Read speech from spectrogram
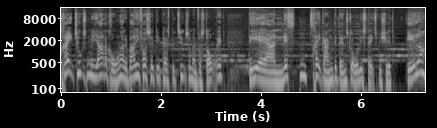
3.000 milliarder kroner, er det bare lige for at sætte det i perspektiv, så man forstår, ikke? Det er næsten tre gange det danske årlige statsbudget. Eller,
